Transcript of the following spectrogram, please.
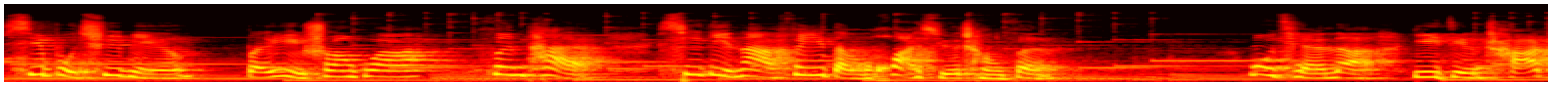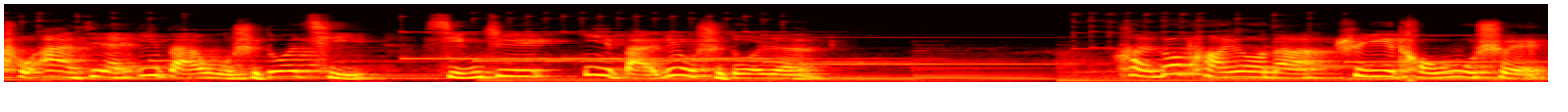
西部曲明、苯乙双胍、酚酞、西地那非等化学成分。目前呢，已经查处案件一百五十多起。刑拘一百六十多人，很多朋友呢是一头雾水，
